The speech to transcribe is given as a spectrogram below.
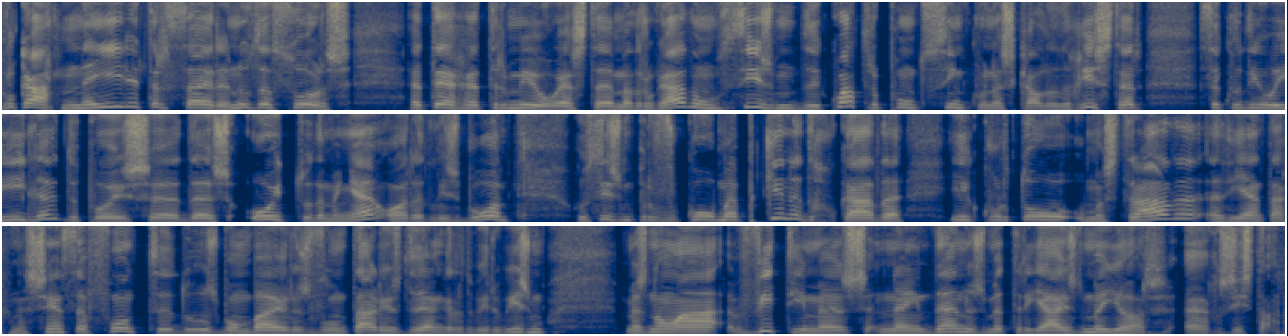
Por cá, na Ilha Terceira, nos Açores, a terra tremeu esta madrugada. Um sismo de 4,5 na escala de Richter sacudiu a ilha depois eh, das 8 da manhã, hora de Lisboa. O sismo provocou uma pequena derrocada e cortou uma estrada adiante à Renascença, fonte dos bombeiros voluntários de Angra do Heroísmo, mas não há vítimas nem danos materiais de maior a registar.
